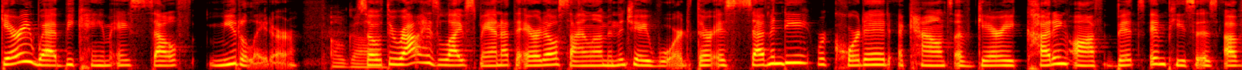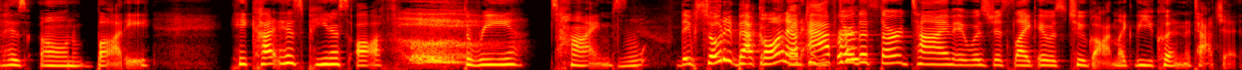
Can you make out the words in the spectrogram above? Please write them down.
Gary Webb became a self mutilator. Oh god. So throughout his lifespan at the Aradale Asylum in the J Ward, there is 70 recorded accounts of Gary cutting off bits and pieces of his own body. He cut his penis off three times. they sewed it back on And after, after the first? third time, it was just like it was too gone. Like you couldn't attach it.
